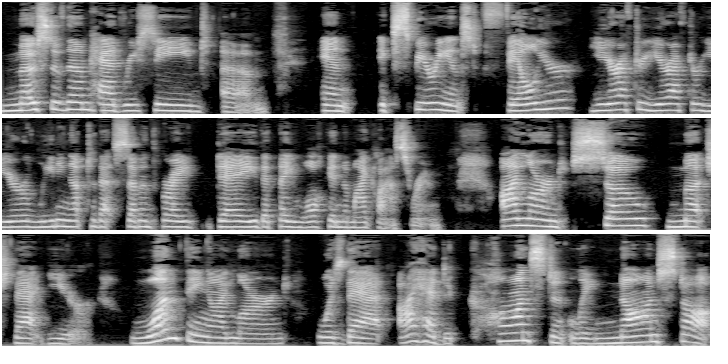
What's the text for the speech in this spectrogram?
Most of them had received um, and experienced failure year after year after year leading up to that seventh grade day that they walk into my classroom. I learned so much that year. One thing I learned was that I had to constantly, nonstop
